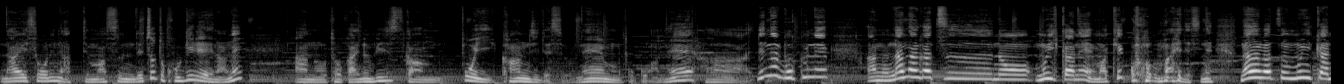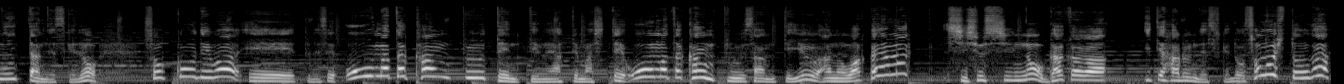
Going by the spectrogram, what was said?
内装になってますんで、ちょっと小綺麗なね、あの、東海の美術館っぽい感じですよね。もうここはね。はい。でね、僕ね、あの、7月の6日ね、まあ結構 前ですね。7月の6日に行ったんですけど、そこでは、えー、っとですね、大俣寒風展っていうのをやってまして、大俣寒風さんっていう、あの、和歌山市出身の画家がいてはるんですけど、その人が、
